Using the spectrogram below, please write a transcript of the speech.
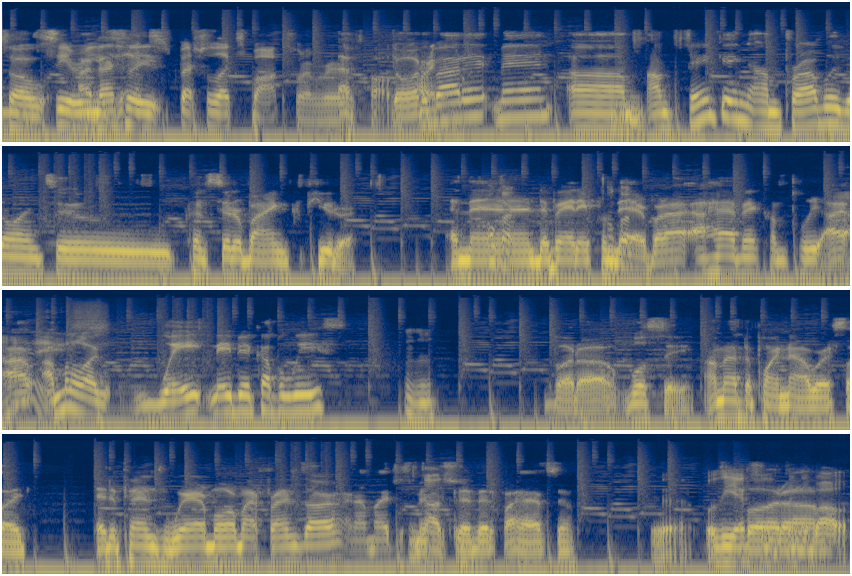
So, Series I've actually- X, special Xbox, whatever I've it's called. thought about it, man. Um, I'm thinking I'm probably going to consider buying a computer, and then Okay. debating from Okay. there. But I, I haven't complete. I, I I'm gonna like wait maybe a couple weeks, Mhm. but uh, we'll see. I'm at the point now where it's like it depends where more of my friends are, and I might just make Gotcha. a pivot if I have to. Yeah. Well, the excellent But, thing um, about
